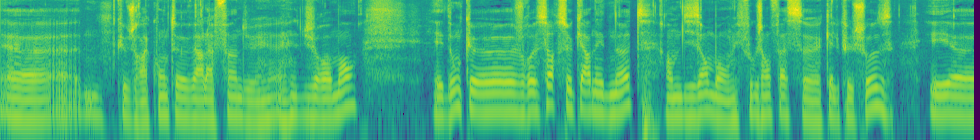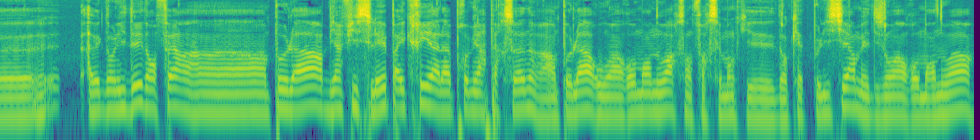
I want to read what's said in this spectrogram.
Euh, que je raconte vers la fin du, roman. Et donc, je ressors ce carnet de notes en me disant bon, il faut que j'en fasse quelque chose. Et avec dans l'idée d'en faire un, polar bien ficelé, pas écrit à la première personne, un polar ou un roman noir sans forcément qu'il y ait d'enquête policière, mais disons un roman noir.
